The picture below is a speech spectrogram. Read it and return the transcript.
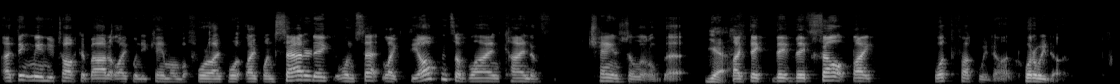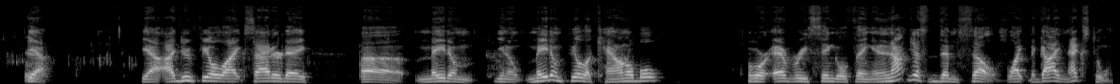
I think me and you talked about it like when you came on before like what like when Saturday when set like the offensive line kind of changed a little bit. Yes. Like they they they felt like what the fuck we done? What are we doing? Yeah. Yeah, I do feel like Saturday uh made them, you know, made them feel accountable for every single thing and not just themselves, like the guy next to him.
